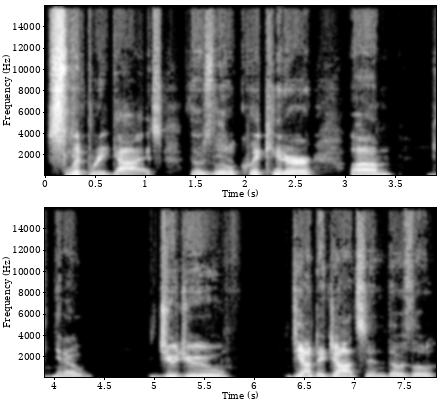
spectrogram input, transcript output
slippery guys, those little quick hitter, um, you know, Juju, Diontae Johnson, those little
